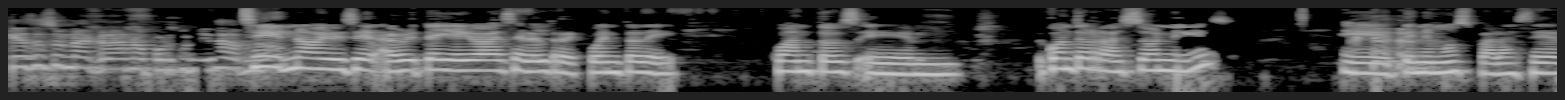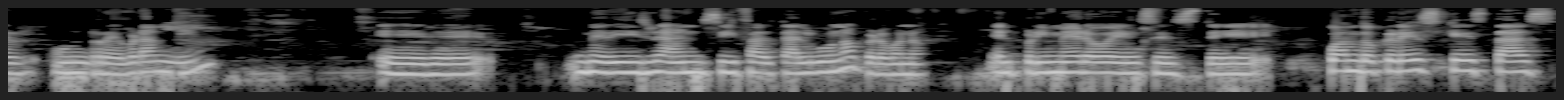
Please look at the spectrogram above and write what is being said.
que esa es una gran oportunidad. ¿no? Sí, no, ahorita ya iba a hacer el recuento de cuántos, eh, cuántas razones eh, tenemos para hacer un rebranding eh, me dirán si falta alguno, pero bueno, el primero es este, cuando crees que estás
